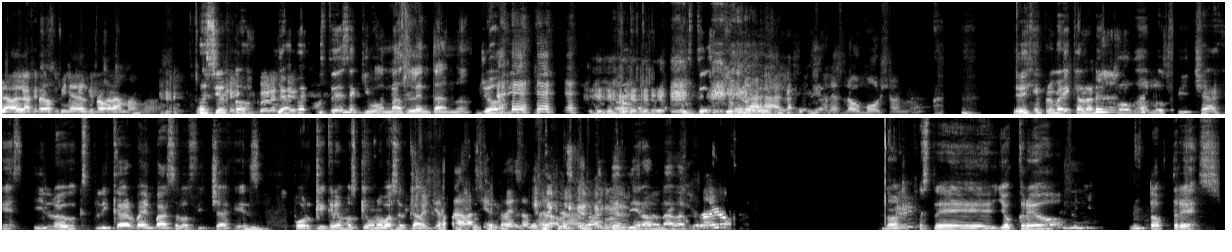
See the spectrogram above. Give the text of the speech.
la, ¿cuáles la peor opinión del programa, ¿no? No es cierto. ¿Cuál es Ya, el- ve, ustedes se La equivocan. más lenta, ¿no? Yo dije, no, ustedes se equivocaron. La, la sección es slow motion, ¿no? Yo dije primero hay que hablar de todos los fichajes y luego explicar en base a los fichajes por qué creemos que uno va a ser Pues yo campeón. estaba haciendo eso, pero... Es que no entendieron nada. pero- No, este, yo creo mi top 3.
